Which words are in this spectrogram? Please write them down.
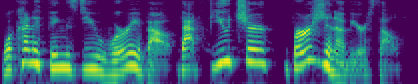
What kind of things do you worry about? That future version of yourself.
